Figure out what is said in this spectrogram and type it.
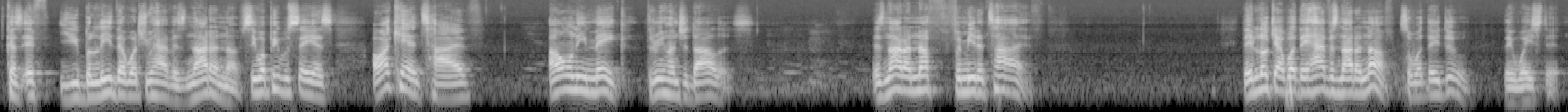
Because if you believe that what you have is not enough, see what people say is, oh, I can't tithe. I only make $300. It's not enough for me to tithe. They look at what they have is not enough. So what they do, they waste it.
